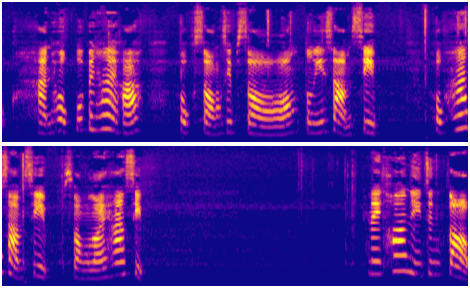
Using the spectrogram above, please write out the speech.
6หาร6ปุ๊บเป็นเท่าไหร่คะ6 2 12ตรงนี้30 6 5 30 250ในข้อนี้จึงตอบ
